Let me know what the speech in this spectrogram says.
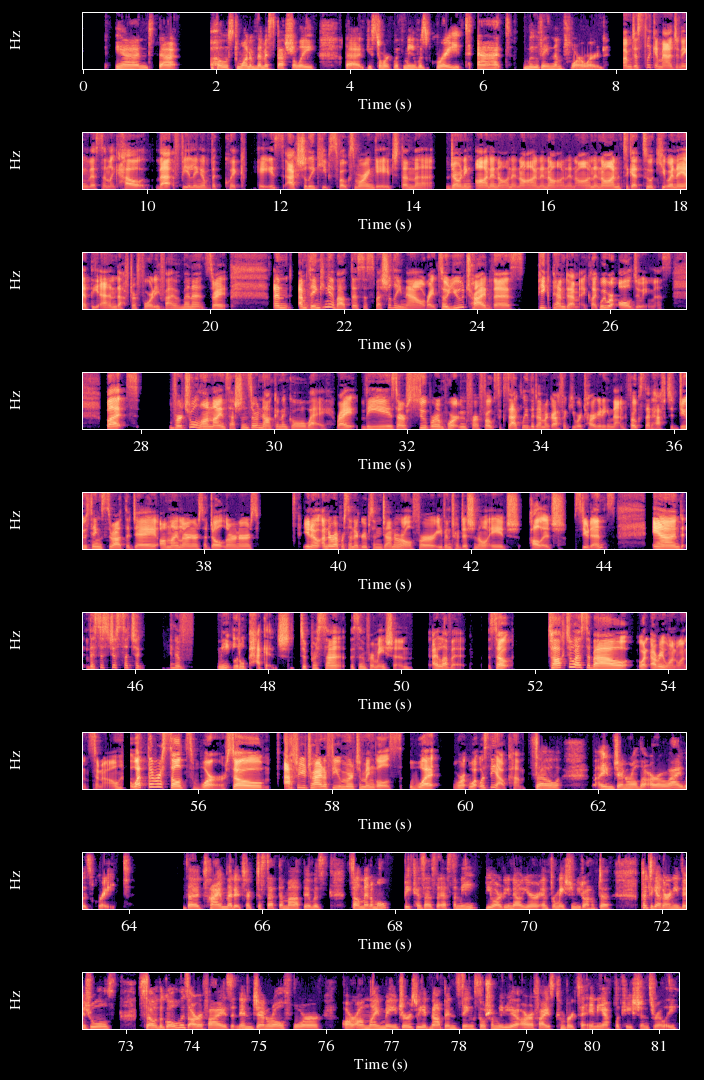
And that host, one of them especially that used to work with me, was great at moving them forward. I'm just like imagining this and like how that feeling of the quick pace actually keeps folks more engaged than the droning on and on and on and on and on and on to get to a Q&A at the end after 45 minutes, right? And I'm thinking about this especially now, right? So you tried this peak pandemic. Like we were all doing this. But virtual online sessions are not going to go away, right? These are super important for folks, exactly the demographic you were targeting then folks that have to do things throughout the day, online learners, adult learners, you know, underrepresented groups in general for even traditional age college students. And this is just such a kind of neat little package to present this information. I love it. So, talk to us about what everyone wants to know what the results were. So, after you tried a few Merch and Mingles, what were, what was the outcome? So, in general, the ROI was great. The time that it took to set them up, it was so minimal because as the SME, you already know your information. You don't have to put together any visuals. So the goal was RFIs. And in general, for our online majors, we had not been seeing social media RFIs convert to any applications really.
